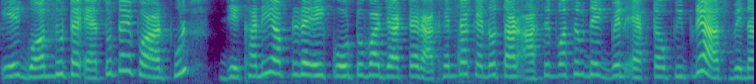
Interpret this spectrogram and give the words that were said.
এর গন্ধটা এতটাই পাওয়ারফুল যেখানেই আপনারা এই কৌটো বা জারটা রাখেন না কেন, তার আশেপাশেও দেখবেন একটাও পিঁপড়ে আসবে না।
